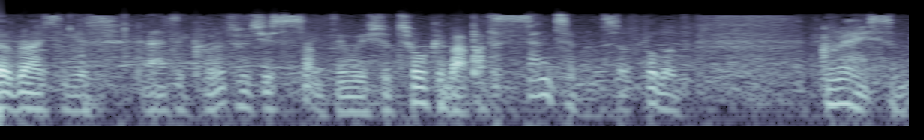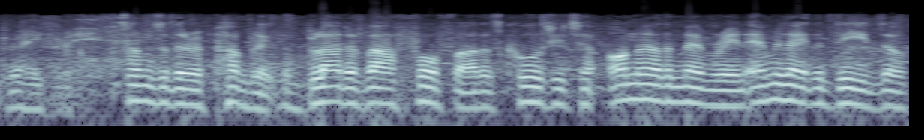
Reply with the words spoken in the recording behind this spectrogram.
The writing is adequate, which is something we should talk about, but the sentiments are full of grace and bravery. Sons of the Republic, the blood of our forefathers calls you to honour the memory and emulate the deeds of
